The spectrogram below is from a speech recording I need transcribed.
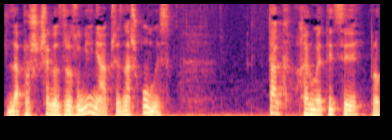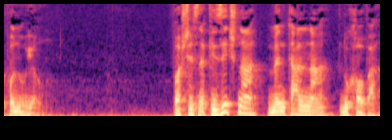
dla prostszego zrozumienia przez nasz umysł, tak hermetycy proponują. Płaszczyzna fizyczna, mentalna, duchowa.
